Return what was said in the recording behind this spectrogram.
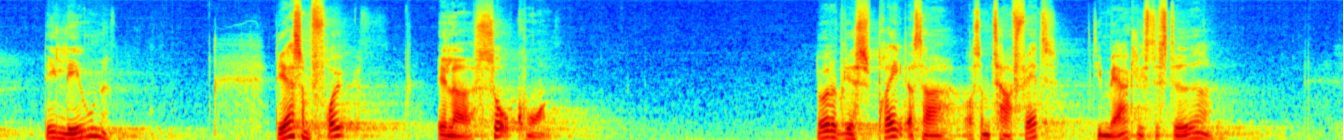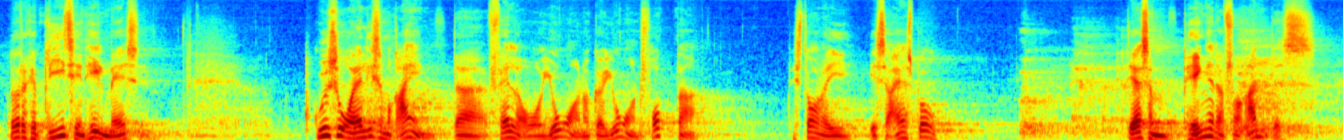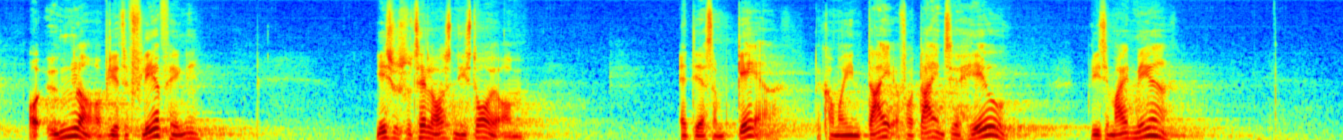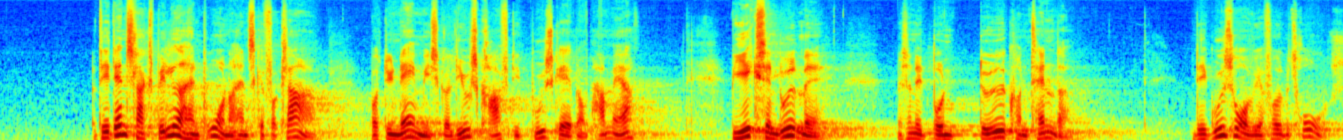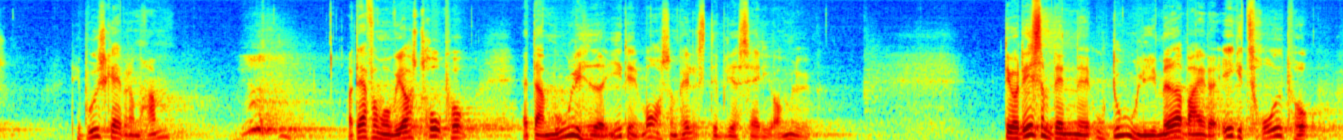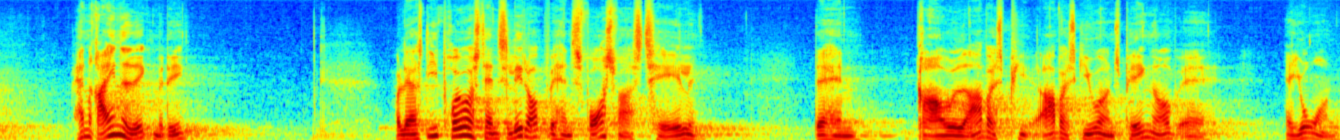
det er levende. Det er som frø eller såkorn. Noget, der bliver spredt af sig, og som tager fat de mærkeligste steder. Noget, der kan blive til en hel masse. Guds ord er ligesom regn, der falder over jorden og gør jorden frugtbar. Det står der i Esajas bog. Det er som penge, der forrentes og yngler og bliver til flere penge. Jesus fortæller også en historie om, at det er som gær, der kommer i en dej og får dejen til at hæve, blive til meget mere. Og det er den slags billeder, han bruger, når han skal forklare, hvor dynamisk og livskraftigt budskabet om ham er. Vi er ikke sendt ud med, med sådan et bund døde kontanter. Det er Guds ord, vi har fået betroet. Det er budskabet om ham. Og derfor må vi også tro på, at der er muligheder i det, hvor som helst det bliver sat i omløb. Det var det, som den øh, uduelige udulige medarbejder ikke troede på. Han regnede ikke med det. Og lad os lige prøve at stanse lidt op ved hans forsvarstale, da han gravede arbejdsgiverens penge op af, af jorden.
